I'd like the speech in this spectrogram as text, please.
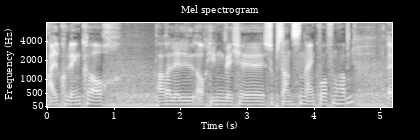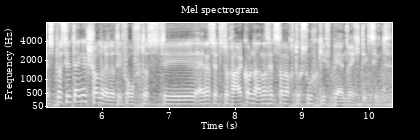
Alkoholenker auch parallel auch irgendwelche Substanzen eingeworfen haben? Es passiert eigentlich schon relativ oft, dass die einerseits durch Alkohol und andererseits dann auch durch Suchgift beeinträchtigt sind.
